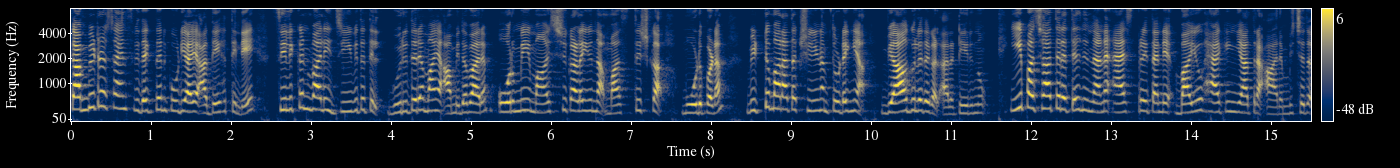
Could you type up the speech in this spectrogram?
കമ്പ്യൂട്ടർ സയൻസ് വിദഗ്ധൻ കൂടിയായ അദ്ദേഹത്തിന്റെ സിലിക്കൺ വാലി ജീവിതത്തിൽ ഗുരുതരമായ അമിതഭാരം ഓർമ്മയെ മായ്ച്ചു കളയുന്ന മസ്തിഷ്ക മൂടുപടം വിട്ടുമാറാത്ത ക്ഷീണം തുടങ്ങിയ വ്യാകുലതകൾ അലട്ടിയിരുന്നു. ഈ പശ്ചാത്തലത്തിൽ നിന്നാണ് ആസ്പ്രേ തന്റെ ബയോ ഹാക്കിംഗ് യാത്ര ആരംഭിച്ചത്.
